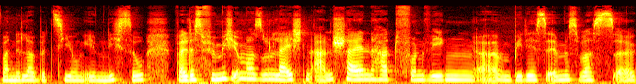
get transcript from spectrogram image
Vanilla-Beziehung eben nicht so, weil das für mich immer so einen leichten Anschein hat, von wegen ähm, BDSM ist was äh,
